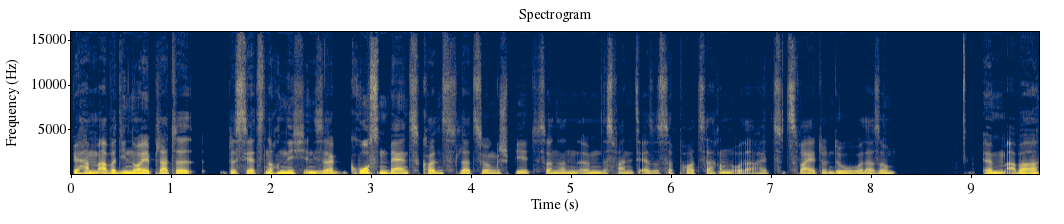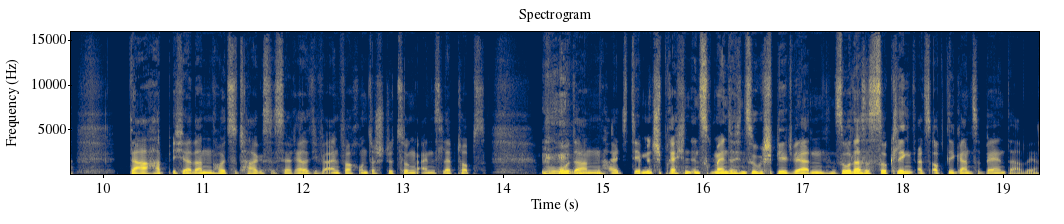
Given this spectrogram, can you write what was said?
wir haben aber die neue Platte bis jetzt noch nicht in dieser großen Bands-Konstellation gespielt, sondern ähm, das waren jetzt eher so Support-Sachen oder halt zu zweit und du oder so. Ähm, aber da habe ich ja dann heutzutage, es ist ja relativ einfach, Unterstützung eines Laptops, wo dann halt dementsprechend Instrumente hinzugespielt werden, so dass es so klingt, als ob die ganze Band da wäre.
